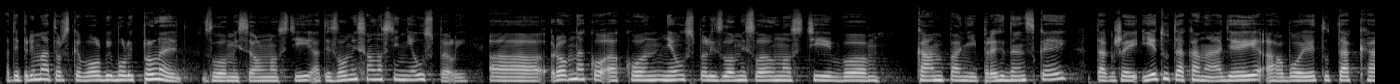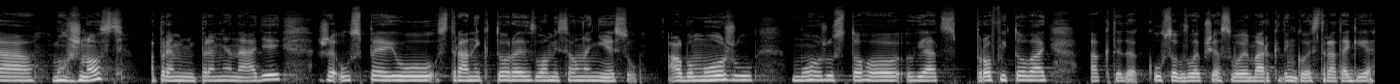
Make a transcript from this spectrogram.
a tie primátorské voľby boli plné zlomyselnosti a tie zlomyselnosti neúspeli. A rovnako ako neúspeli zlomyselnosti v kampani prezidentskej, takže je tu taká nádej alebo je tu taká možnosť a pre, mňa, pre mňa nádej, že úspejú strany, ktoré zlomyselné nie sú alebo môžu, môžu z toho viac profitovať, ak teda kúsok zlepšia svoje marketingové stratégie.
